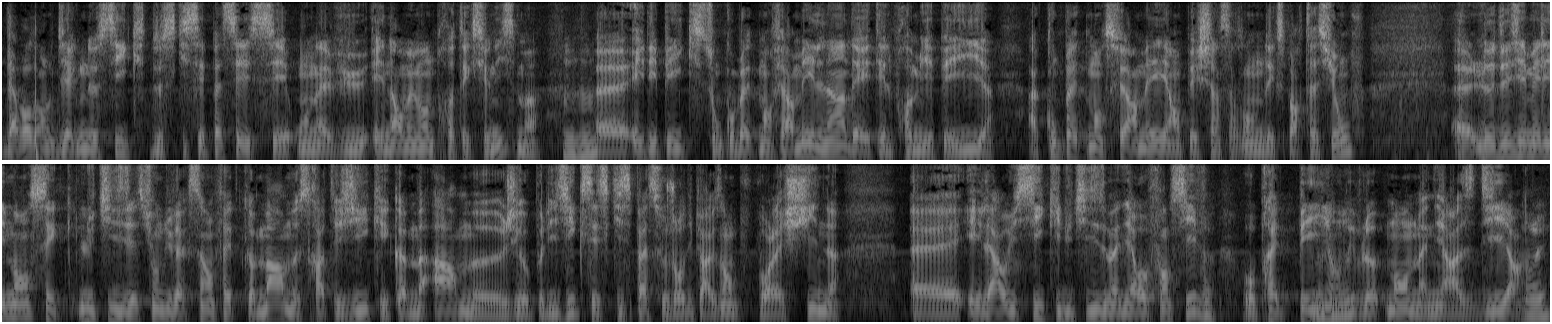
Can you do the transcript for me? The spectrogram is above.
d'abord dans le diagnostic de ce qui s'est passé. C'est on a vu énormément de protectionnisme euh, et des pays qui sont complètement fermés. L'Inde a été le premier pays à complètement se fermer et à empêcher un certain nombre d'exportations. Euh, Le deuxième élément, c'est l'utilisation du vaccin en fait comme arme stratégique et comme arme géopolitique. C'est ce qui se passe aujourd'hui, par exemple, pour la Chine euh, et la Russie qui l'utilisent de manière offensive auprès de pays en développement, de manière à se dire Oui.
